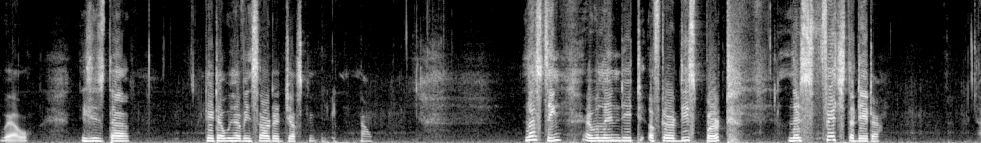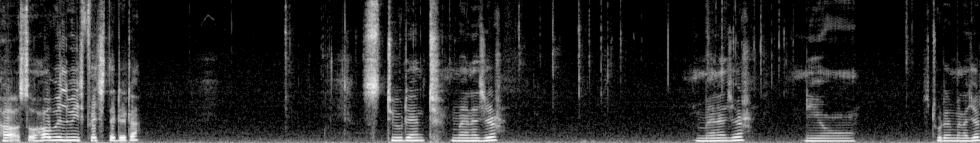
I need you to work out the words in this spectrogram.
Well this is the data we have inserted just now. Last thing I will end it after this part. Let's fetch the data. So how will we fetch the data? Student manager. Manager. New student manager.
